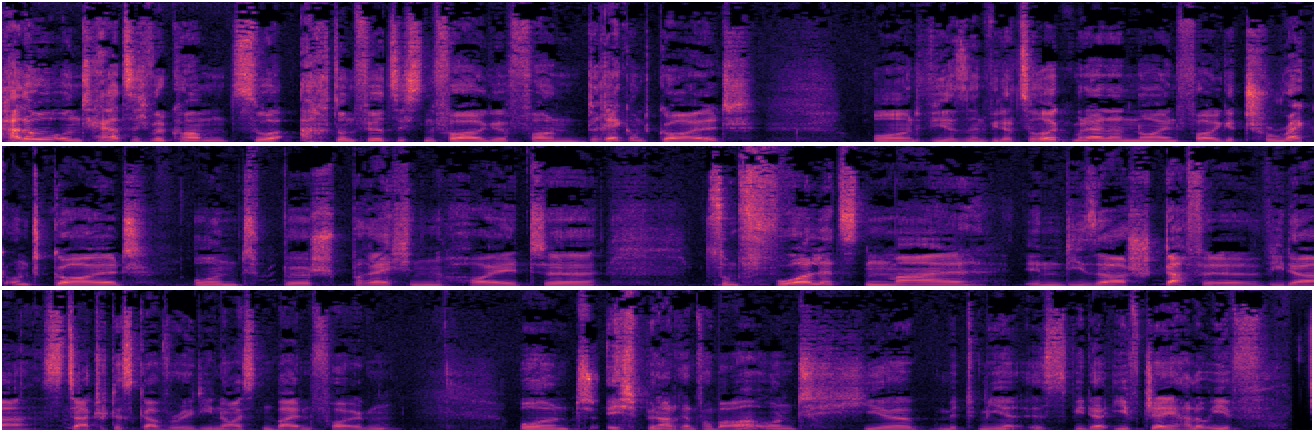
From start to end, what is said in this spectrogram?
Hallo und herzlich willkommen zur 48. Folge von Dreck und Gold. Und wir sind wieder zurück mit einer neuen Folge Track und Gold und besprechen heute zum vorletzten Mal in dieser Staffel wieder Star Trek Discovery, die neuesten beiden Folgen. Und ich bin Adrian von Bauer und hier mit mir ist wieder Eve J. Hallo Eve.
